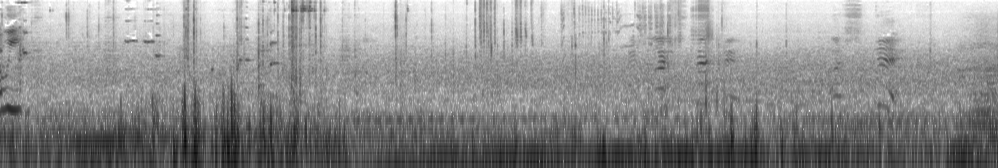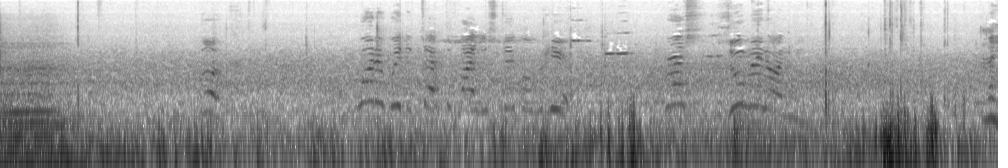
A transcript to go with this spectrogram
Owie. Look, what if we detected by the stick over here? Chris, zoom in on me.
